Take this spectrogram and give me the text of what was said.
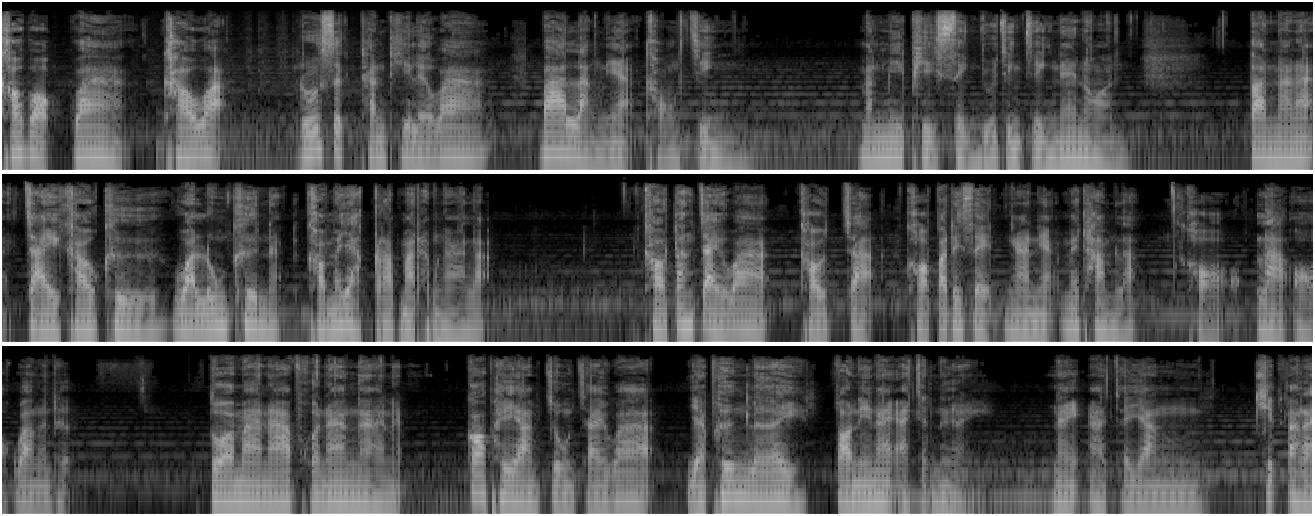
เขาบอกว่าเขาอะรู้สึกทันทีเลยว่า บ้านหลังเนี้ยของจริง มันมีผีสิงอยู่จริง ๆ แน่นอน ตอนนั้นอะใจเขาคือวันรุ่งขึ้นอะเขาไม่อยากกลับมาทำงานละเขาตั้งใจว่าเขาจะขอปฏิเสธงานเนี้ยไม่ทำละ ขอลาออกว่างั้นเถอะ ตัวมานาหัวหน้างานเนี่ยก็พยายามจูงใจว่าอย่าพึ่งเลย ตอนนี้นายอาจจะเหนื่อยนายอาจจะยังคิดอะไร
